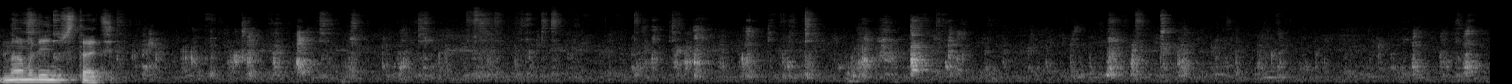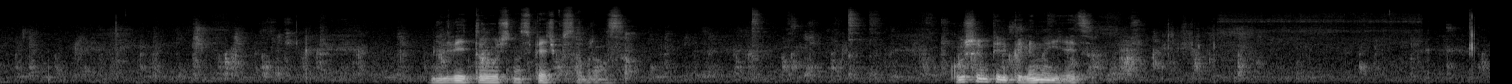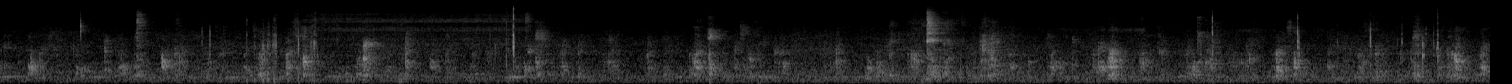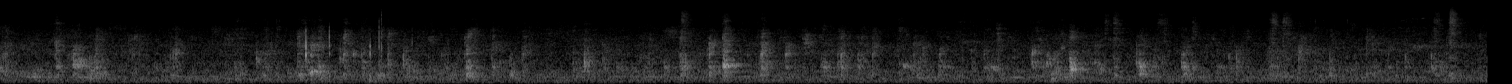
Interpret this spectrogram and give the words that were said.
Нам лень встать. Медведь точно в спячку собрался. Кушаем перепелиные яйца.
